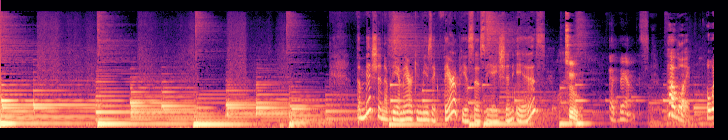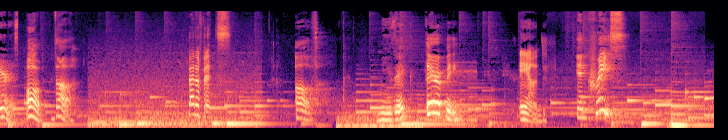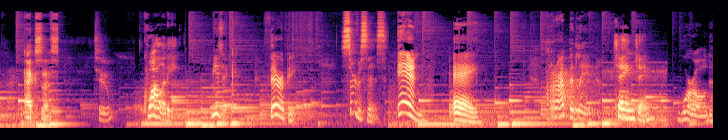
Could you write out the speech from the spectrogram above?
The mission of the American Music Therapy Association is to Advance. Public. Awareness. of The. Benefits. Of. Music. Therapy. And. Increase. Access. To. Quality. Music. therapy. Services. In. A. Rapidly. Changing. World.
